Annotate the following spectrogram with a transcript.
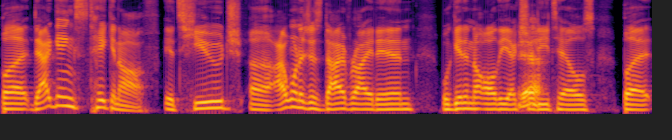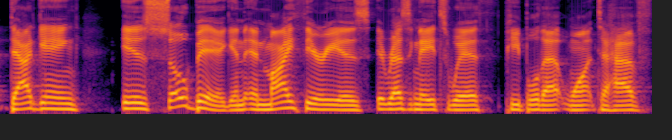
But Dad Gang's taken off. It's huge. Uh, I want to just dive right in. We'll get into all the extra yeah. details. But Dad Gang is so big. And, and my theory is it resonates with people that want to have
